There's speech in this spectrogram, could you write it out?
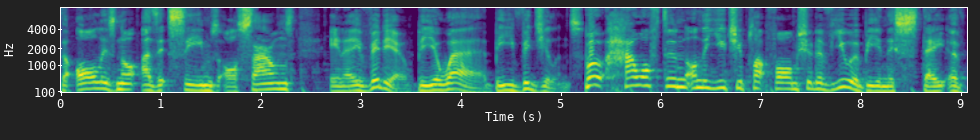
that all is not as it seems or sounds in a video. Be aware, be vigilant. But how often on the YouTube platform should a viewer be in this state of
